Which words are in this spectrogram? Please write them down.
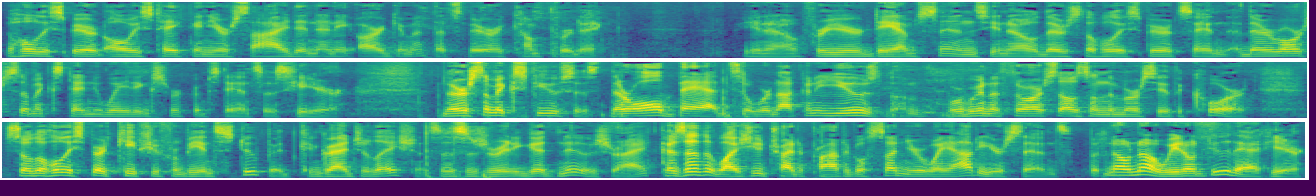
the Holy Spirit always taking your side in any argument. That's very comforting. You know, for your damn sins, you know, there's the Holy Spirit saying, there are some extenuating circumstances here. There are some excuses. They're all bad, so we're not going to use them. We're going to throw ourselves on the mercy of the court. So the Holy Spirit keeps you from being stupid. Congratulations. This is really good news, right? Because otherwise you'd try to prodigal son your way out of your sins. But no, no, we don't do that here.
